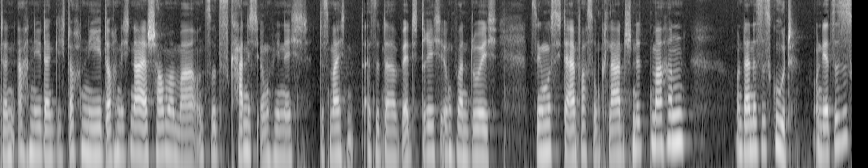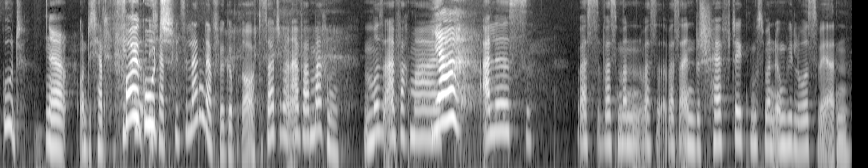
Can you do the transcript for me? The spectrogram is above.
dann, ach nee, dann gehe ich doch, nee, doch nicht, naja, schauen wir mal und so, das kann ich irgendwie nicht. Das mache ich, also da werde ich, drehe ich irgendwann durch. Deswegen muss ich da einfach so einen klaren Schnitt machen und dann ist es gut. Und jetzt ist es gut. Ja. Und ich habe Voll zu, gut. Ich habe viel zu lange dafür gebraucht. Das sollte man einfach machen. Man muss einfach mal Ja, alles, was, was man, was, was einen beschäftigt, muss man irgendwie loswerden.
